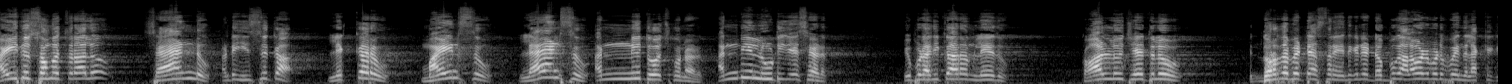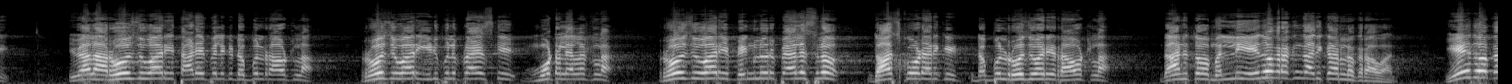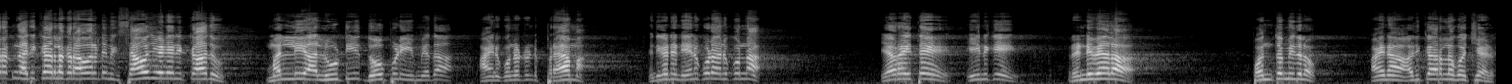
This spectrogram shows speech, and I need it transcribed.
ఐదు సంవత్సరాలు శాండ్ అంటే ఇసుక లిక్కరు మైన్స్ ల్యాండ్స్ అన్నీ దోచుకున్నాడు. అన్నీ లూటి చేశాడు. ఇప్పుడు అధికారం లేదు. కాళ్ళు చేతులు దురద పెట్టేస్తారు ఎందుకంటే డబ్బుకు అలవాటు పడిపోయింది లెక్కకి. ఇవాళ రోజువారి తాడేపల్లికి డబ్బులు రావట్లా. రోజువారి ఇడుపుల ప్రయాస్కి మూటలు వెళ్ళట్లా. రోజువారి బెంగళూరు ప్యాలెస్లో దాచుకోవడానికి డబ్బులు రోజువారీ రావట్లా. దానితో మళ్ళీ ఏదో ఒక రకంగా అధికారంలోకి రావాలి. ఏదో ఒక రకంగా అధికారంలోకి రావాలంటే మీకు సేవ చేయడానికి కాదు. మళ్ళీ ఆ లూటి దోపిడీ మీద ఆయనకు ఉన్నటువంటి ప్రేమ. ఎందుకంటే నేను కూడా అనుకున్నా ఎవరైతే ఈయనకి రెండు వేల పంతొమ్మిదిలో ఆయన అధికారంలోకి వచ్చాడు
